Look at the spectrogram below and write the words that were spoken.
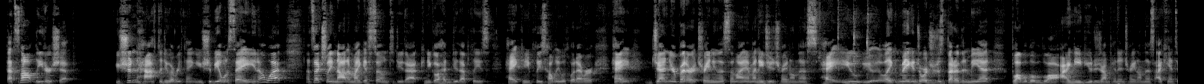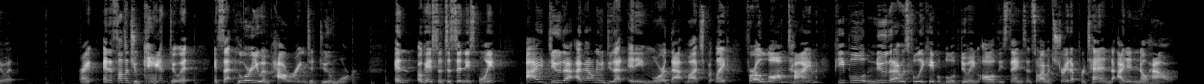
That's not leadership. You shouldn't have to do everything. You should be able to say, you know what? That's actually not in my gift zone to do that. Can you go ahead and do that, please? Hey, can you please help me with whatever? Hey, Jen, you're better at training this than I am. I need you to train on this. Hey, you, you like Megan George, you're just better than me at blah, blah, blah, blah, blah. I need you to jump in and train on this. I can't do it. Right? And it's not that you can't do it, it's that who are you empowering to do more? And okay, so to Sydney's point, I do that. I, mean, I don't even do that anymore that much, but like for a long time, people knew that I was fully capable of doing all of these things. And so I would straight up pretend I didn't know how.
